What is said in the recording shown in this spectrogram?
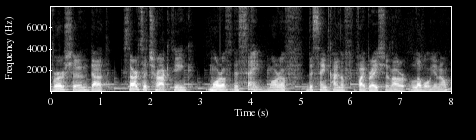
version that starts attracting more of the same, more of the same kind of vibration or level, you know.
